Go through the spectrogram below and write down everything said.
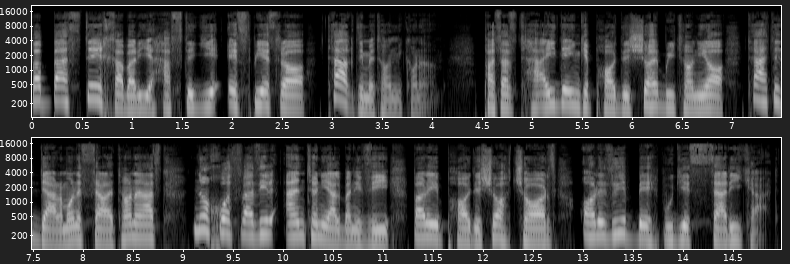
و بسته خبری هفتگی SBS را تقدیمتان می کنم پس از تایید اینکه پادشاه بریتانیا تحت درمان سرطان است نخست وزیر انتونی البنیزی برای پادشاه چارلز آرزوی بهبودی سریع کرد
